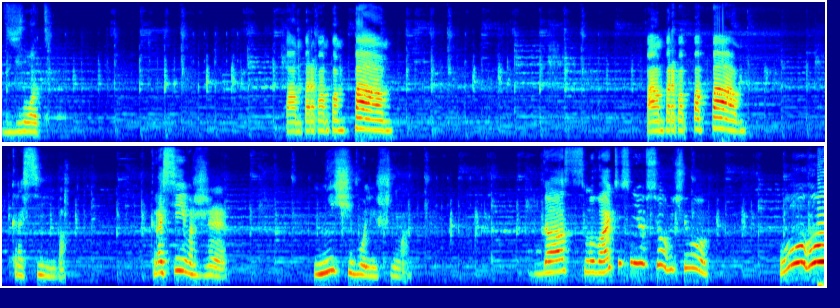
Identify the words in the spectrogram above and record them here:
Вот. Пам-пара-пам-пам-пам. Пам-пара-пам-пам-пам. Красиво. Красиво же. Ничего лишнего. Да, смывайте с нее все, вы чего? Угу!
